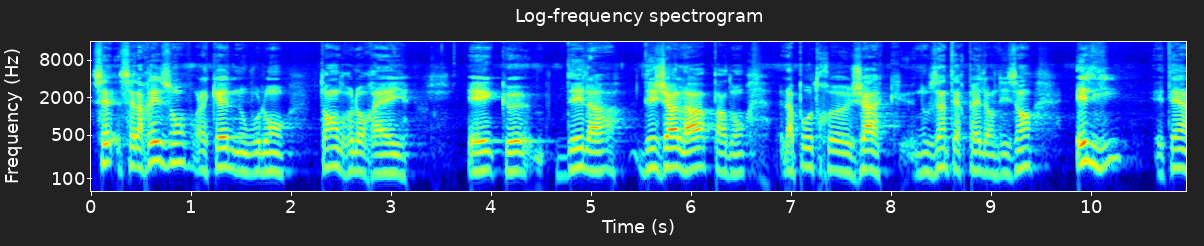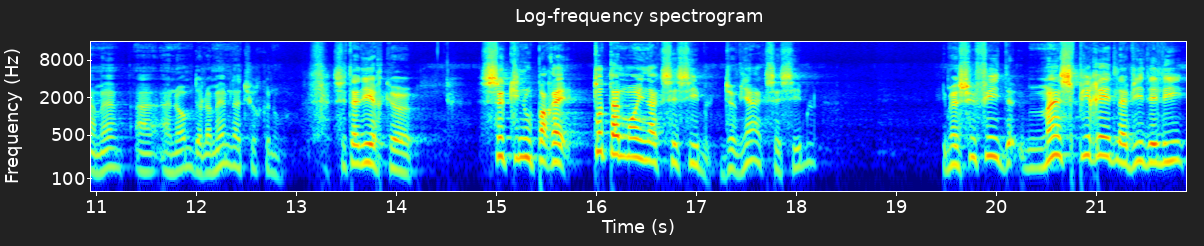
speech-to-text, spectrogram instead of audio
C'est la raison pour laquelle nous voulons tendre l'oreille et que dès là, déjà là, l'apôtre Jacques nous interpelle en disant Élie était un, homme de la même nature que nous. C'est-à-dire que ce qui nous paraît totalement inaccessible devient accessible. Il me suffit de m'inspirer de la vie d'Élie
